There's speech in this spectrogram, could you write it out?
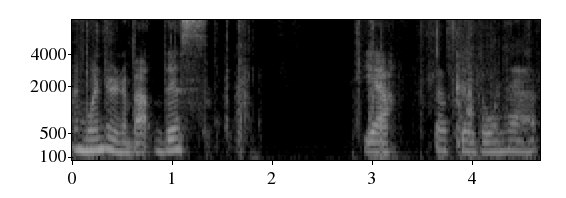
I'm wondering about this. Yeah, that's going to go in that.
